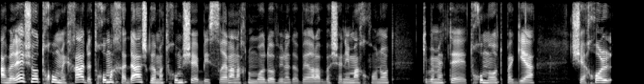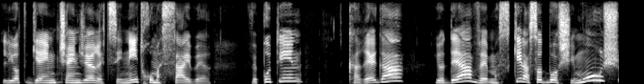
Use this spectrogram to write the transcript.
אבל יש עוד תחום אחד, התחום החדש, גם התחום שבישראל אנחנו מאוד אוהבים לדבר עליו בשנים האחרונות, כי באמת uh, תחום מאוד פגיע, שיכול להיות Game Changer רציני, תחום הסייבר. ופוטין כרגע יודע ומשכיל לעשות בו שימוש,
